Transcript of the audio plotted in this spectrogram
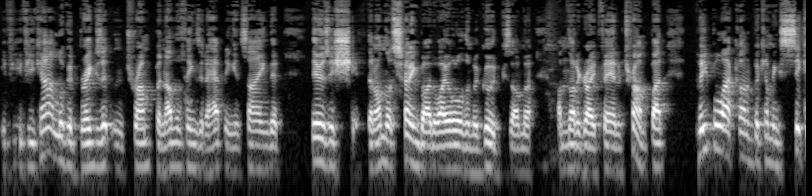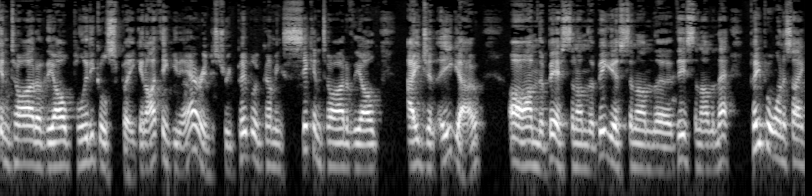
If, if you can't look at Brexit and Trump and other things that are happening and saying that there's a shift. And I'm not saying, by the way, all of them are good because I'm a, I'm not a great fan of Trump, but people are kind of becoming sick and tired of the old political speak. And I think in our industry, people are becoming sick and tired of the old agent ego. Oh, I'm the best and I'm the biggest and I'm the this and I'm the that. People want to say,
